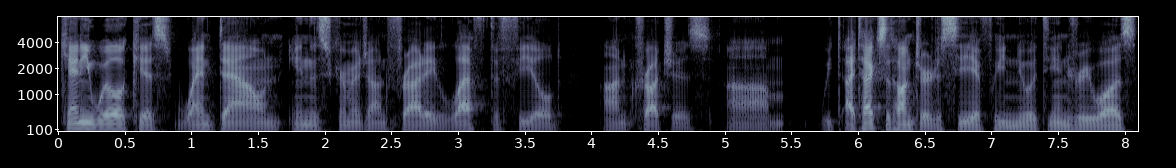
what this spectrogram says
Kenny Willekes went down in the scrimmage on Friday, left the field on crutches. Um, we, I texted Hunter to see if he knew what the injury was,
